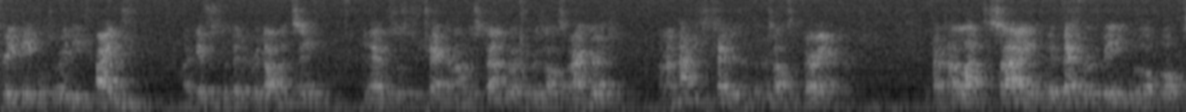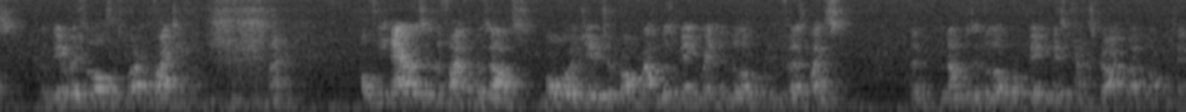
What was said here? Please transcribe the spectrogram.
three people to read each page. That gives us a bit of redundancy, enables us to check and understand whether the results are accurate, and I'm happy to tell you that the results are very accurate. In fact, I like to say that we're better at reading the logbooks than the original authors were at writing them. Right? Of the errors in the final results, more due to wrong numbers being written in the logbook in the first place than the numbers in the logbook being mistranscribed by the volunteer.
